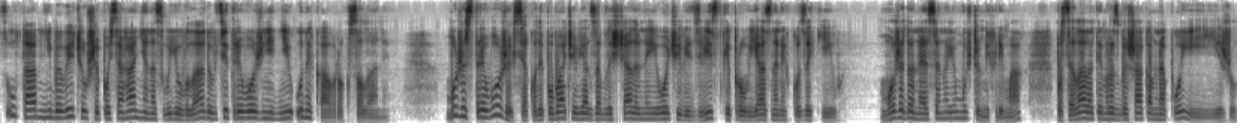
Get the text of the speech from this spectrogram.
Султан, ніби вичувши посягання на свою владу, в ці тривожні дні уникав Роксолани. Може, стривожився, коли побачив, як заблищали в неї очі від звістки про ув'язнених козаків. Може, донесено йому, що міхрімах посилала тим розбишакам напої і їжу.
